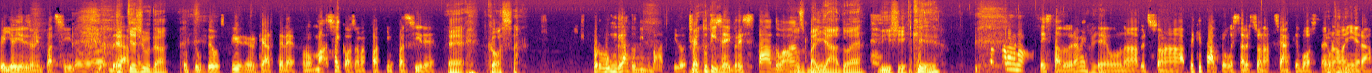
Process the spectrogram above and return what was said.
Io ieri sono impazzito. Ti è piaciuta? Non ti potevo scrivere perché al telefono. Ma sai cosa mi ha fatto impazzire? Eh, cosa? Prolungato dibattito. Cioè, tu ti sei prestato anche. Ho sbagliato, eh? Dici? Che? No, no, no, sei stato veramente oh, una persona. Perché tra l'altro questa persona si è anche posta in una maniera.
